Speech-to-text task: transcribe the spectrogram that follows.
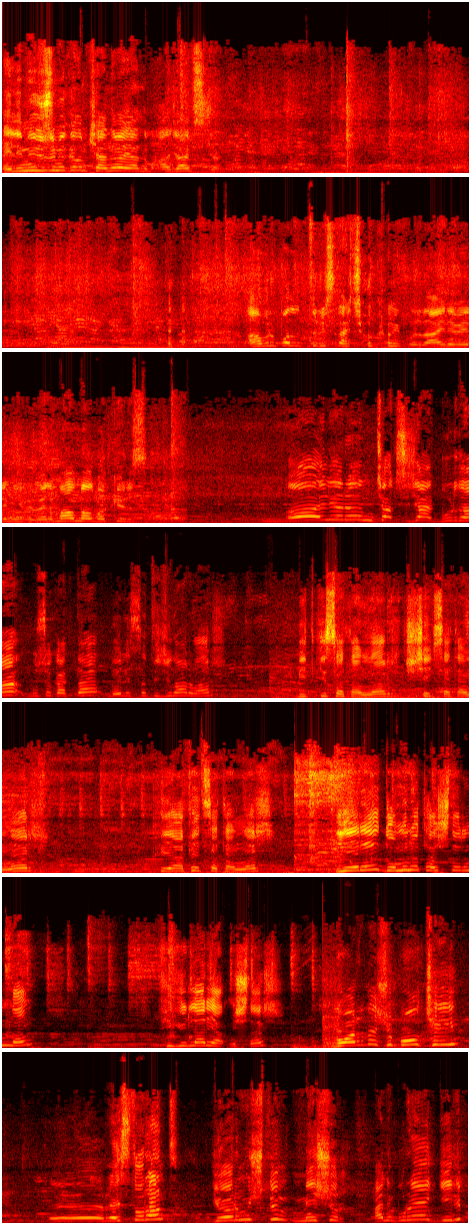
Elimi yüzümü yıkadım kendime geldim. Acayip sıcak. Avrupalı turistler çok komik burada. Aynı benim gibi. Böyle mal mal bakıyoruz. Ölüyorum. Çok sıcak. Burada bu sokakta böyle satıcılar var. Bitki satanlar, çiçek satanlar, kıyafet satanlar. Yere domino taşlarından figürler yapmışlar. Bu arada şu Bol Chain e, restoran görmüştüm meşhur. Hani buraya gelip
